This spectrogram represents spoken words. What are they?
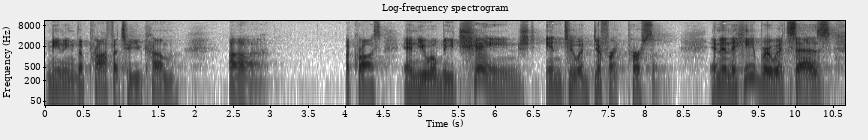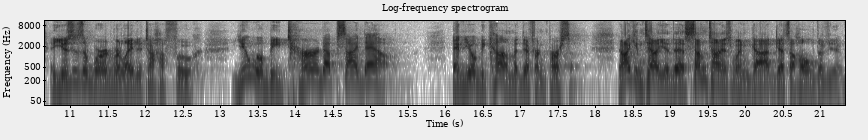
meaning the prophets who you come uh, across, and you will be changed into a different person. And in the Hebrew, it says, it uses a word related to hafuch, you will be turned upside down and you'll become a different person. Now, I can tell you this sometimes when God gets a hold of you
